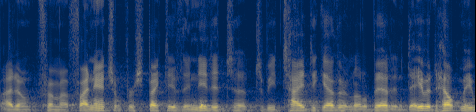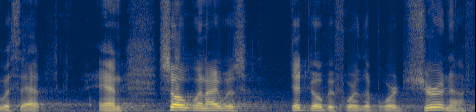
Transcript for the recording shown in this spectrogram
I don't, from a financial perspective, they needed to, to be tied together a little bit, and David helped me with that. And so when I was, did go before the board, sure enough,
